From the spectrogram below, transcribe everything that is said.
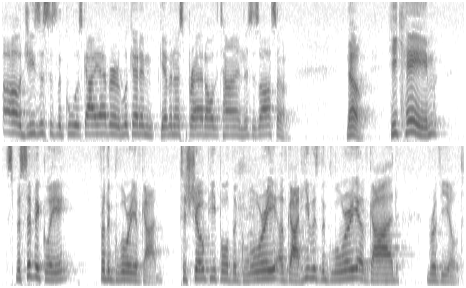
"Oh, Jesus is the coolest guy ever. Look at him giving us bread all the time. This is awesome." No. He came specifically for the glory of God, to show people the glory of God. He was the glory of God revealed.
